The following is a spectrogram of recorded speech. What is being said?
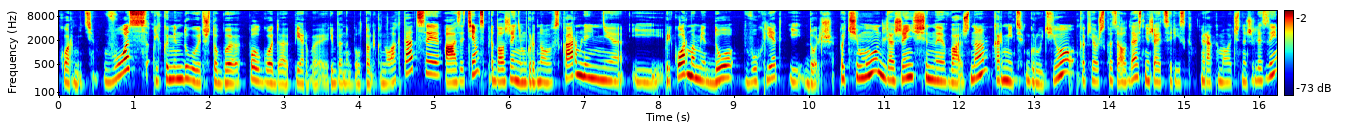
кормите. ВОЗ рекомендует, чтобы полгода первый ребенок был только на лактации, а затем с продолжением грудного вскармливания и прикормами до двух лет и дольше. Почему для женщины важно кормить грудью? Как я уже сказала, да, снижается риск рака молочной железы.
